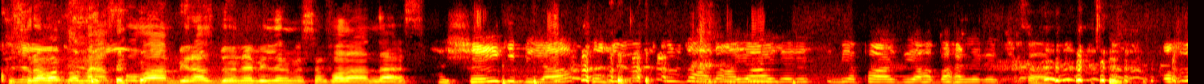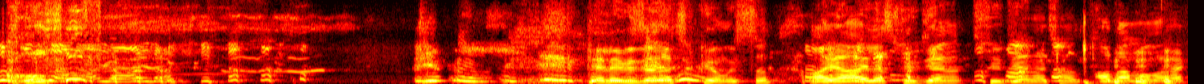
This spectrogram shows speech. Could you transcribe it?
kusura bakma ben sola biraz dönebilir misin falan dersin. şey gibi ya kolu yoktur da hani ayağıyla resim yapar diye haberlere çıkar. Olur mu Kolsuz. ya ayağıyla Televizyona çıkıyormuşsun. Ayağıyla sütyen, sütyen açan adam olarak.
